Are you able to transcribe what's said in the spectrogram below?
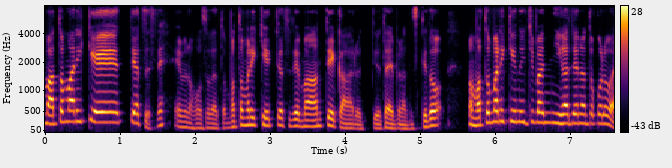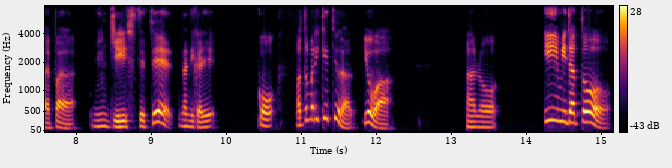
まとまり系ってやつですね。M の放送だと。まとまり系ってやつで、まあ安定感あるっていうタイプなんですけど、まあ、まとまり系の一番苦手なところはやっぱ人気してて、何かに、こう、まとまり系っていうのは、要は、あの、いい意味だと、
